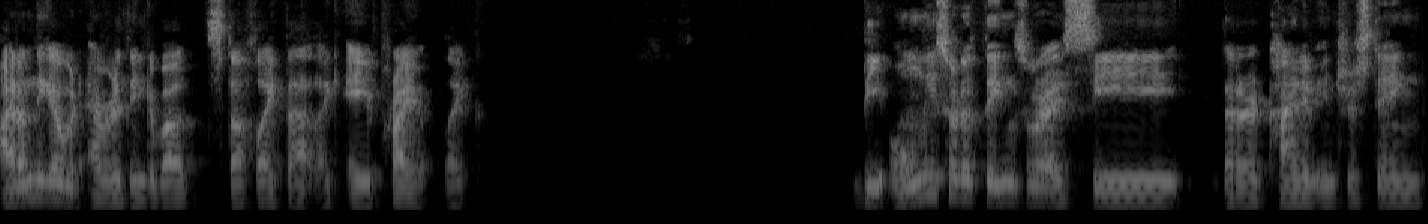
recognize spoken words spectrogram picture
I don't think I would ever think about stuff like that, like a prior like the only sort of things where I see that are kind of interesting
